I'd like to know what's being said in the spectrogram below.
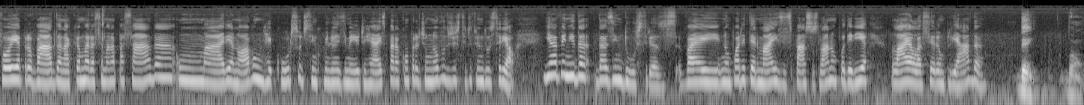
foi aprovada na Câmara semana passada uma área nova, um recurso de 5 milhões e meio de reais para a compra de um novo distrito industrial. E a Avenida das Indústrias, vai, não pode ter mais espaços lá? Não poderia lá ela ser ampliada? Bem, Bom,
